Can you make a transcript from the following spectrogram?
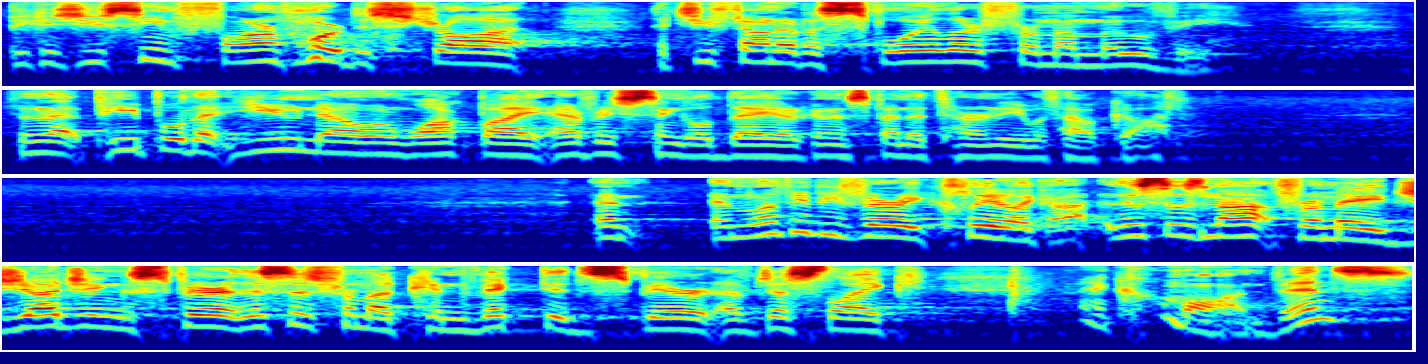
Because you seem far more distraught that you found out a spoiler from a movie than that people that you know and walk by every single day are going to spend eternity without God. And, let me be very clear like, this is not from a judging spirit, this is from a convicted spirit of just like, man, come on, Vince.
